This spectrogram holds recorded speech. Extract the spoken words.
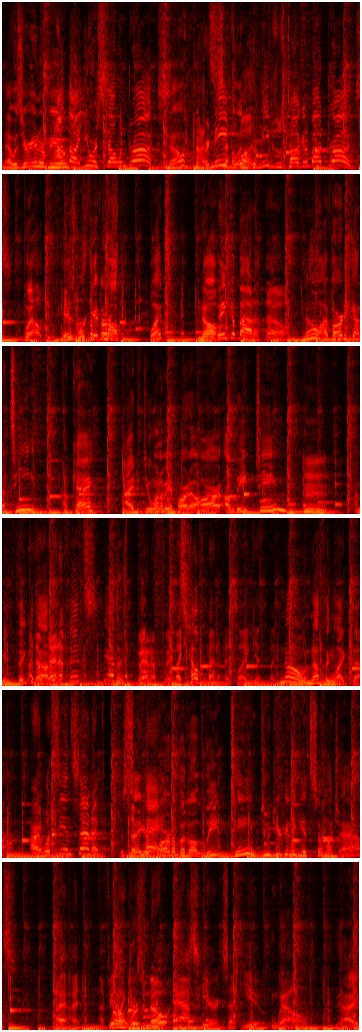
That was your interview. I thought you were selling drugs. No, I'm not or Neebs selling was. dr- Neebs was talking about drugs. well, His because we're getting them first- off. What? No. Think about it though. no, I've already got a team. Okay. I, do you want to be a part of our elite team? Hmm. I mean, think. Are there about it. benefits? Yeah, there's benefits. Like health benefits, like like. No, nothing like that. All right. What's the incentive? To say you're part of an elite team, dude, you're gonna get so much ass. I, I, I feel No, like there's we're- no ass here except you. Well, I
